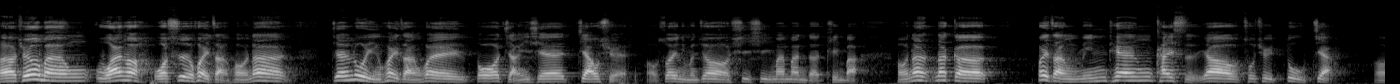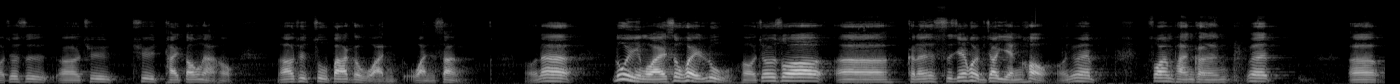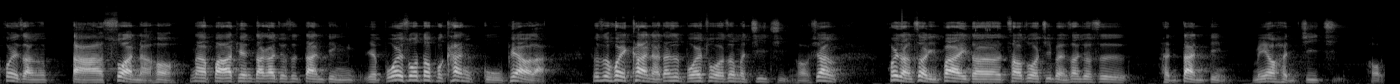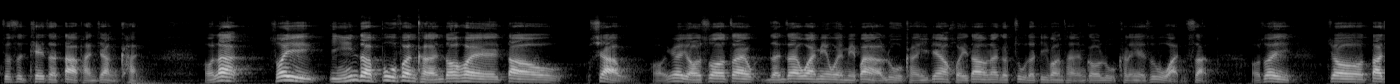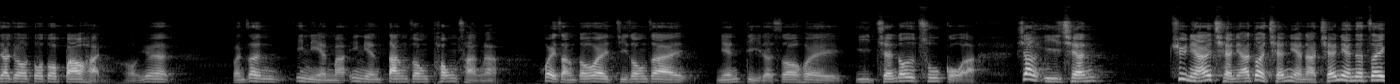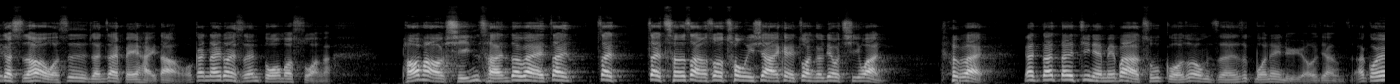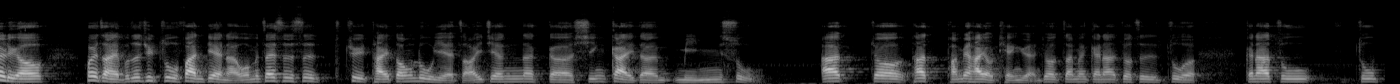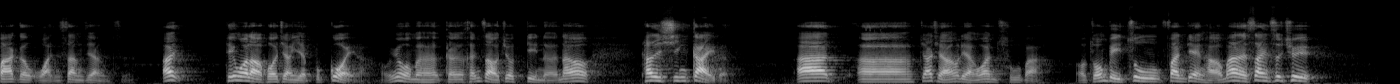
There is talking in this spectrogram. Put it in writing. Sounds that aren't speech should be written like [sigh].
呃，群友们午安哈，我是会长哦。那今天录影会长会多讲一些教学哦，所以你们就细细慢慢的听吧。哦，那那个会长明天开始要出去度假哦，就是呃去去台东啦吼，然后去住八个晚晚上哦。那录影我还是会录哦，就是说呃可能时间会比较延后哦，因为收完盘可能因为呃会长打算了哈，那八天大概就是淡定，也不会说都不看股票啦，就是会看的，但是不会做的这么积极哦，像。会长这礼拜的操作基本上就是很淡定，没有很积极，哦，就是贴着大盘这样看，哦，那所以影音的部分可能都会到下午，哦，因为有时候在人在外面我也没办法录，可能一定要回到那个住的地方才能够录，可能也是晚上，哦，所以就大家就多多包涵，哦，因为反正一年嘛，一年当中通常啊，会长都会集中在年底的时候会，以前都是出国啦，像以前。去年还是前年啊？对，前年呢？前年的这个时候，我是人在北海道。我看那一段时间多么爽啊！跑跑行程，对不对？在在在车上的时候冲一下，还可以赚个六七万，对不对？那但但今年没办法出国，所以我们只能是国内旅游这样子。啊，国内旅游会长也不是去住饭店了，我们这次是去台东路野找一间那个新盖的民宿啊，就他旁边还有田园，就专门跟他就是住，跟他租。租八个晚上这样子，哎，听我老婆讲也不贵啊，因为我们可能很早就定了，然后他是新盖的，啊呃，加起来两万出吧，哦，总比住饭店好。妈的，上一次去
